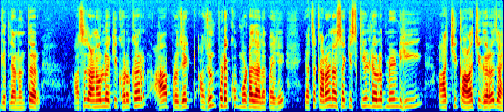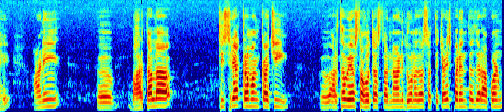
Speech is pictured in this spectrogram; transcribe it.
घेतल्यानंतर असं जाणवलं की खरोखर हा प्रोजेक्ट अजून पुढे खूप मोठा झाला पाहिजे. याचं कारण असं की स्किल डेव्हलपमेंट ही आजची काळाची गरज आहे. आणि भारताला तिसऱ्या क्रमांकाची अर्थव्यवस्था होत असताना आणि दोन हजार सत्तेचाळीसपर्यंत जर आपण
